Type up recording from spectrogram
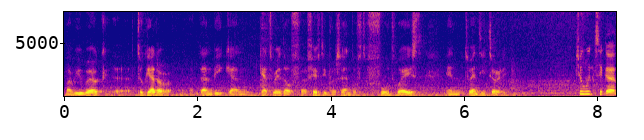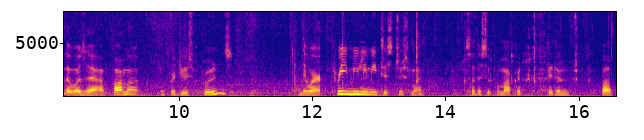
when we work uh, together, then we can get rid of uh, 50% of the food waste in 2030. Two weeks ago, there was a farmer who produced prunes. They were three millimeters too small. So the supermarket didn't bought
